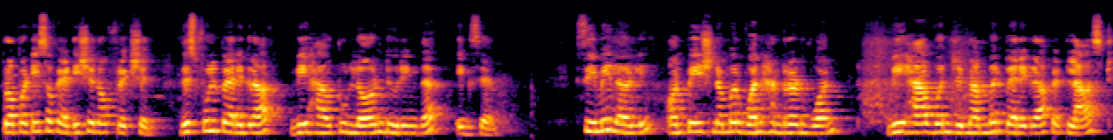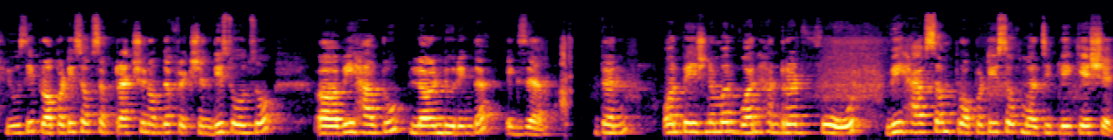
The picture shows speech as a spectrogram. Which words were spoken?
properties of addition of fraction. This full paragraph we have to learn during the exam. Similarly, on page number 101, we have one remember paragraph at last. You see properties of subtraction of the fraction. This also uh, we have to learn during the exam. Then on page number 104, we have some properties of multiplication.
